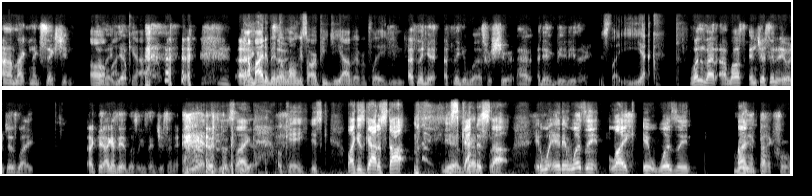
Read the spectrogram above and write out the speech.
I'm like, next section. Oh like, my yep. god. That right, might have been so the longest RPG I've ever played. I think it. I think it was for sure. I, I didn't beat it either. It's like yuck. It wasn't that I lost interest in it. It was just like, okay, I guess it was interest in it. Yeah, it was like, Yeah. okay, it's like it's gotta stop. Yeah, it's it's gotta, gotta stop. stop. It and it wasn't stop. like it wasn't really un- impactful.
